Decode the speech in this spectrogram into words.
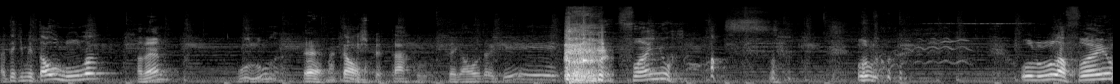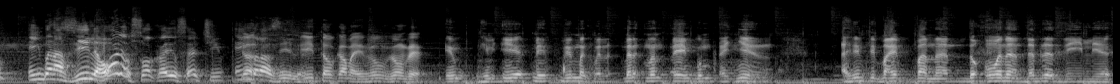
Vai ter que imitar o Lula, tá vendo? O Lula? É, mas calma. Que espetáculo. Vou pegar outro aqui. Fanho. Nossa. O Lula, o Lula Fanho em Brasília. Olha só, caiu certinho. Em Brasília. Então, calma aí, vamos, vamos ver. A gente vai para a hora da Brasília,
